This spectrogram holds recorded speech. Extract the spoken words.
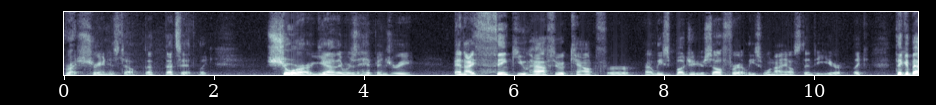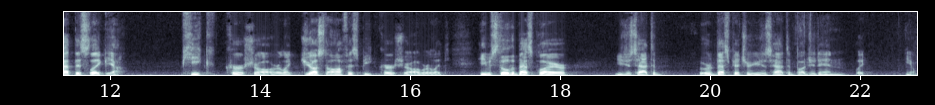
right. strain his tail. That that's it. Like, sure, yeah, there was a hip injury, and I think you have to account for at least budget yourself for at least one IL stint a year. Like, think about this like Yeah. peak Kershaw or like just off his peak Kershaw, where like he was still the best player. You just had to, or best pitcher. You just had to budget in like, you know,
